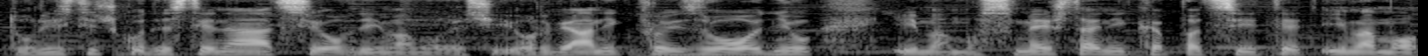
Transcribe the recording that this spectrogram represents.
turističku destinaciju. Ovdje imamo već i organik proizvodnju, imamo smeštajni kapacitet, imamo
